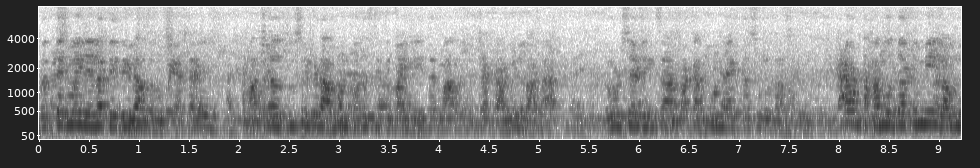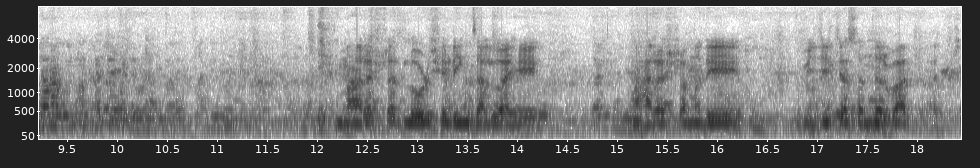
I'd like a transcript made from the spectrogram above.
प्रत्येक महिलेला ते दीड हजार रुपये येत मात्र दुसरीकडे आपण परिस्थिती पाहिली तर महाराष्ट्राच्या ग्रामीण भागात लोड शेडिंगचा प्रकार पुन्हा एकदा सुरू झाला आहे. काय वाटतं हा मुद्दा तुम्ही लावून धरा आताच्या या निवडणुकीमध्ये? महाराष्ट्रात लोड शेडिंग चालू आहे. महाराष्ट्रामध्ये विजेच्या संदर्भात अच्छ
